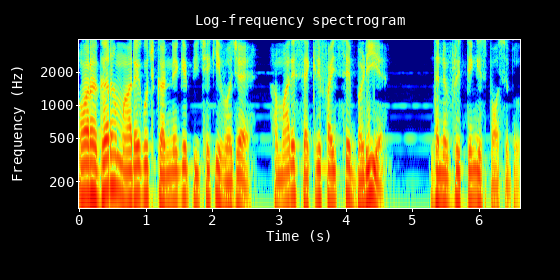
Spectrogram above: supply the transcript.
और अगर हमारे कुछ करने के पीछे की वजह हमारे सेक्रीफाइस से बड़ी है देन एवरीथिंग इज़ पॉसिबल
